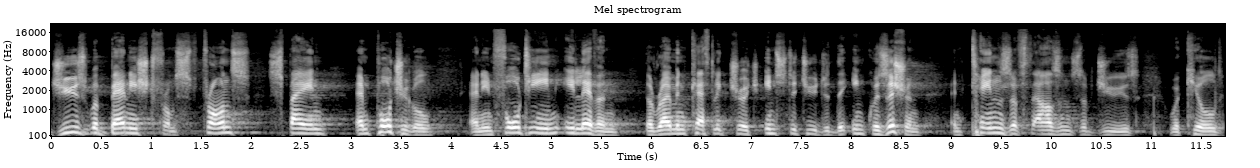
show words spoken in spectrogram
Jews were banished from France, Spain, and Portugal, and in 1411, the Roman Catholic Church instituted the Inquisition, and tens of thousands of Jews were killed.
